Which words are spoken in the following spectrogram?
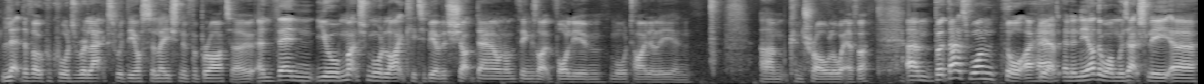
Let the vocal cords relax with the oscillation of vibrato, and then you're much more likely to be able to shut down on things like volume more tidily and um, control or whatever. Um, but that's one thought I had, Yeah. and then the other one was actually uh,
